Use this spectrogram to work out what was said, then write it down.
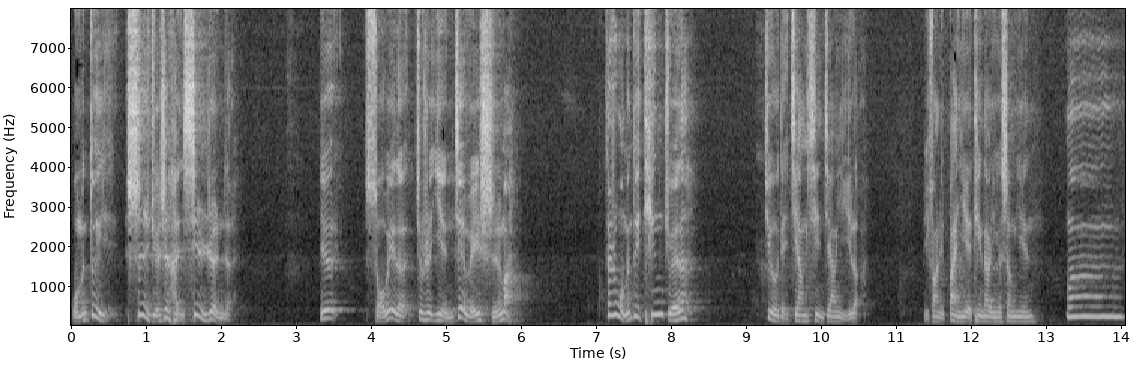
我们对视觉是很信任的，因为所谓的就是眼见为实嘛。但是我们对听觉呢，就有点将信将疑了。比方你半夜听到一个声音，嗯，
